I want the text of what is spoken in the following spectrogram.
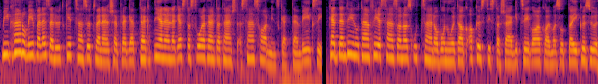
Míg három évvel ezelőtt 250-en sepregettek, jelenleg ezt a szolgáltatást 132-en végzi. Kedden délután fél százan az utcára vonultak a köztisztasági cég alkalmazottai közül,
